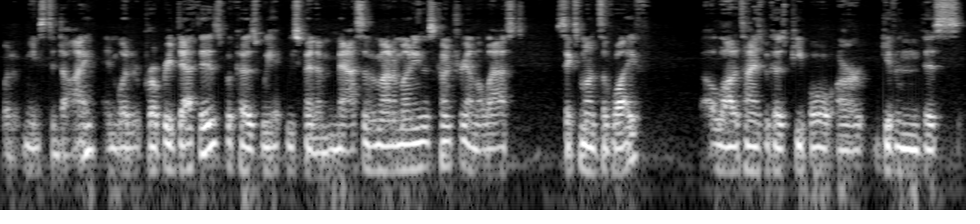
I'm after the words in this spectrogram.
what it means to die and what an appropriate death is because we, we spend a massive amount of money in this country on the last six months of life. A lot of times because people are given this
